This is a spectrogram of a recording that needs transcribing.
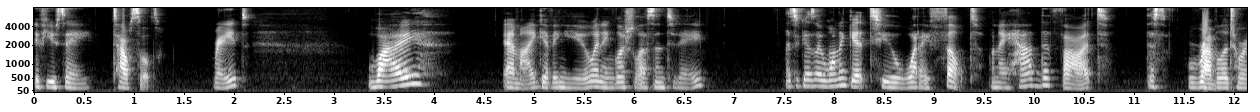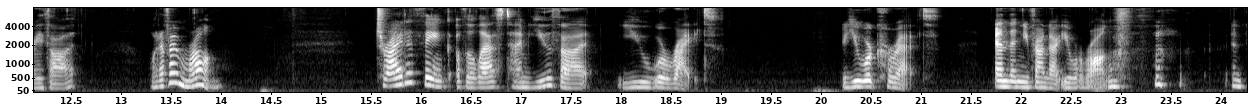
if you say tousled, right? Why am I giving you an English lesson today? It's because I want to get to what I felt when I had the thought, this revelatory thought, what if I'm wrong? Try to think of the last time you thought you were right, you were correct, and then you found out you were wrong. and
